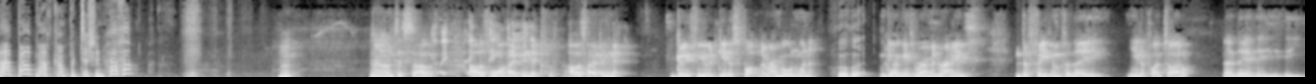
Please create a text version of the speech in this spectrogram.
"I bought my competition." Ha ha. Hmm. No, I'm just I was, I was more hoping that I was hoping that Goofy would get a spot in the Rumble and win it, go against Roman Reigns and defeat him for the unified title, the the the, the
